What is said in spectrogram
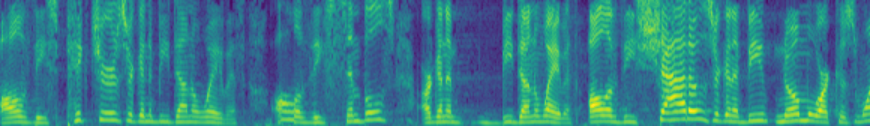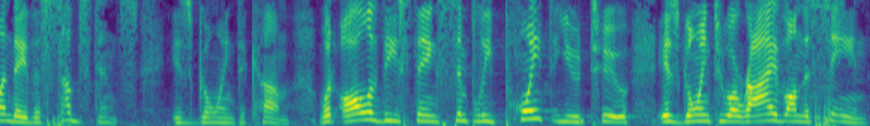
all of these pictures are going to be done away with. All of these symbols are going to be done away with. All of these shadows are going to be no more because one day the substance is going to come. What all of these things simply point you to is going to arrive on the scene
